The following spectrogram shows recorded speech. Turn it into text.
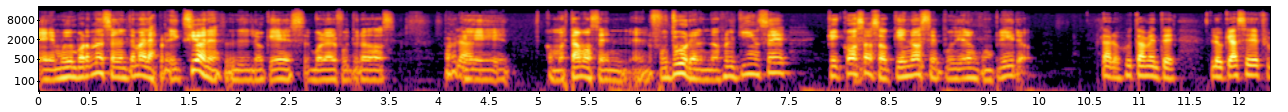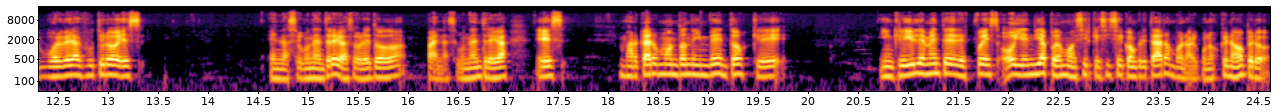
eh, muy importante, son el tema de las predicciones de lo que es Volver al Futuro 2. Porque como estamos en, en el futuro, en el 2015, ¿qué cosas o qué no se pudieron cumplir? Claro, justamente lo que hace Volver al Futuro es, en la segunda entrega sobre todo, en la segunda entrega, es marcar un montón de inventos que increíblemente después, hoy en día podemos decir que sí se concretaron, bueno, algunos que no, pero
